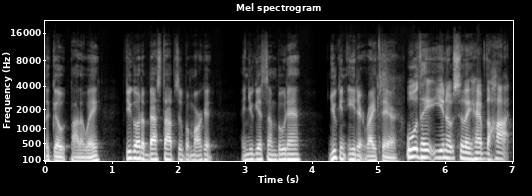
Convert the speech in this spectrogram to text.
the goat, by the way, if you go to Best Stop supermarket and you get some boudin, you can eat it right there. Well, they, you know, so they have the hot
